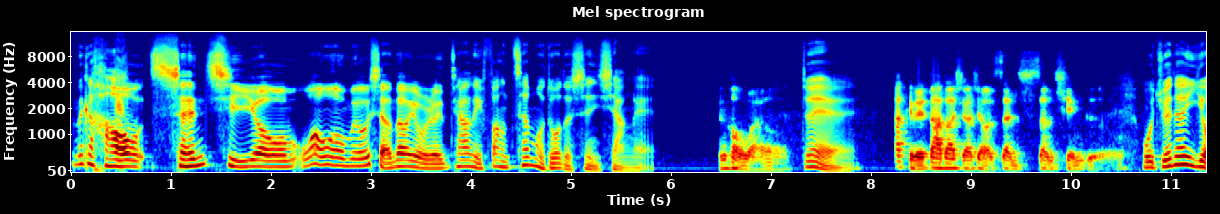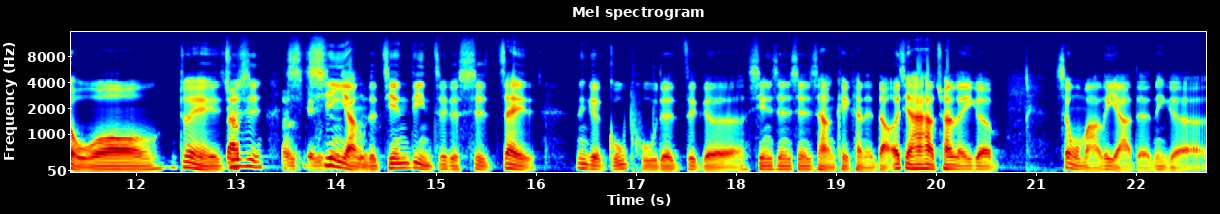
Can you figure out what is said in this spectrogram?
那个好神奇哦！我万万没有想到有人家里放这么多的圣像，哎，很好玩哦。对，他可能大大小小有上上千个，我觉得有哦。对，就是信仰的坚定，这个是在那个古朴的这个先生身上可以看得到，而且他还穿了一个。圣母玛利亚的那个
